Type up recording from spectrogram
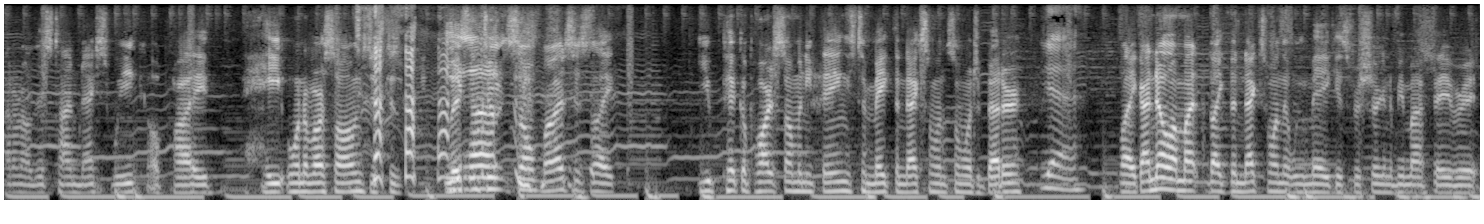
I don't know this time next week I'll probably hate one of our songs just because we listen to it so much. It's like you pick apart so many things to make the next one so much better. Yeah. Like I know I might like the next one that we make is for sure gonna be my favorite.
